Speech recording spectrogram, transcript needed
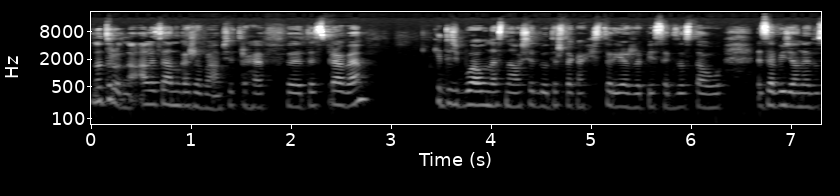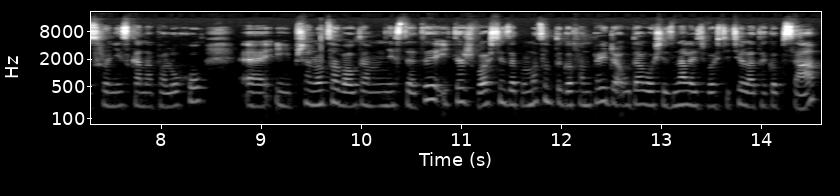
No trudno, ale zaangażowałam się trochę w tę sprawę. Kiedyś była u nas na osiedlu też taka historia, że piesek został zawieziony do schroniska na paluchu e, i przenocował tam niestety i też właśnie za pomocą tego fanpage'a udało się znaleźć właściciela tego psa.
